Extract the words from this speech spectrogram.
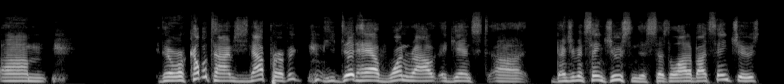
Um, there were a couple times he's not perfect. he did have one route against uh, Benjamin St-Juste, and this says a lot about St-Juste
